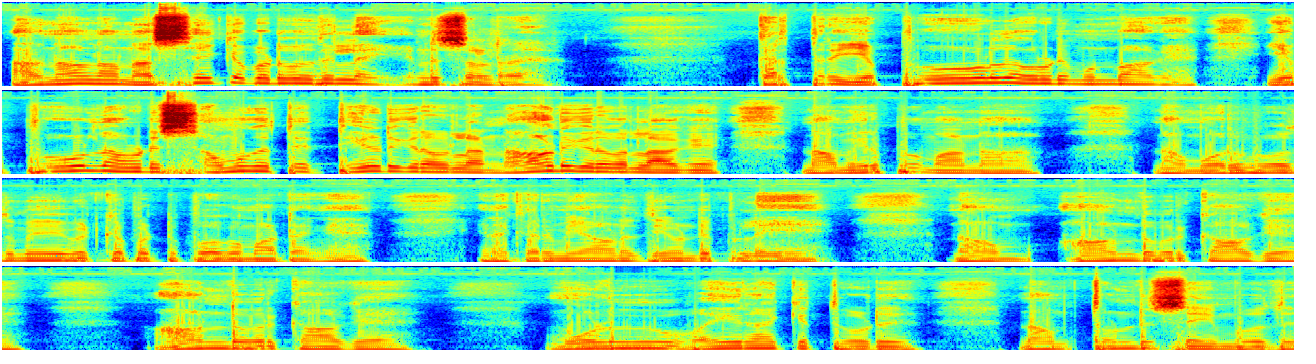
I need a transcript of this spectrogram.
அதனால் நான் அசைக்கப்படுவதில்லை என்று சொல்கிறார் கர்த்தரை எப்பொழுது அவருடைய முன்பாக எப்பொழுது அவருடைய சமூகத்தை தேடுகிறவர்களாக நாடுகிறவர்களாக நாம் இருப்போமானா நாம் ஒருபோதுமே வெட்கப்பட்டு போக மாட்டேங்க. எனக்கு அருமையான தேவனுடைய பிள்ளையே நாம் ஆண்டவருக்காக ஆண்டவருக்காக முழு வைராக்கியத்தோடு நாம் தொண்டு செய்யும்போது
